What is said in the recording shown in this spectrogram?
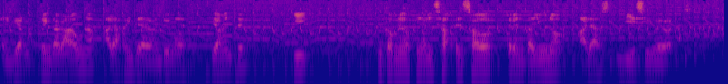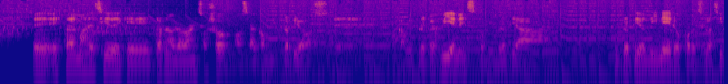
el viernes 30 cada una, a las 20 y a las 21 respectivamente. Y el torneo finaliza el sábado 31 a las 19 horas. Eh, está además decir de que el torneo lo organizo yo, o sea, con mis propios, eh, con mis propios bienes, con mi propia su propio dinero, por decirlo así.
